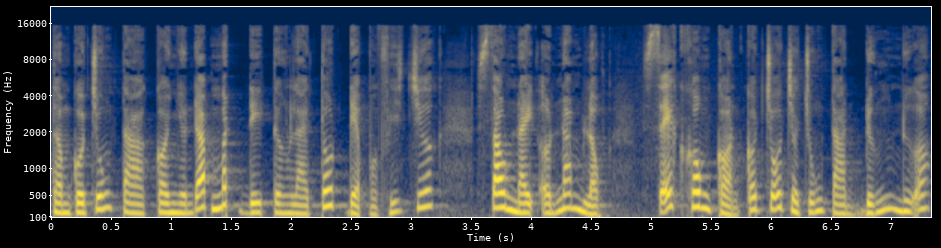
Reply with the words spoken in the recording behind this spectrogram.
thầm của chúng ta coi như đã mất đi tương lai tốt đẹp ở phía trước. Sau này ở Nam Lộc sẽ không còn có chỗ cho chúng ta đứng nữa.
